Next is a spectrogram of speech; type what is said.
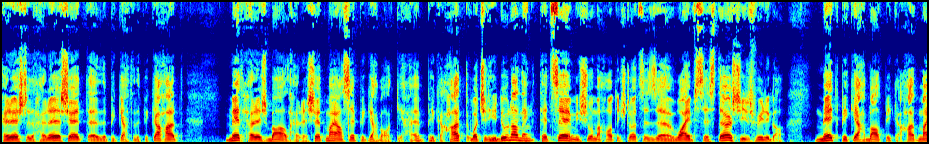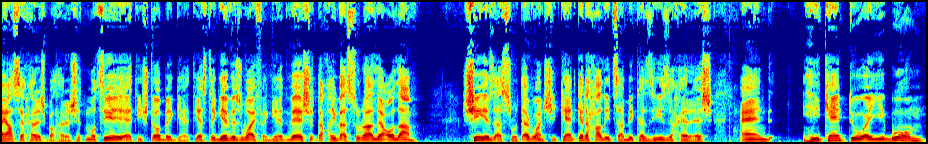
Cheresh to the hereshet, uh, the pikeach to the pikachat. Medcherish Baal Chereshet Mayase Pikach Baal Pikachat. What should he do? Nothing. Tetse Mishum Achot Ishto. His uh, wife's sister. She's free to go. Met Pikach bal Pikachat. Mayase hirish bal Chereshet. Motzi Et Ishto Beget. He has to give his wife a get. Ve'eshet Achiv Asura Le'olam. She is Asrut. Everyone, she can't get a Halitza because he's a Cheresh. And he can't do a Yibum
